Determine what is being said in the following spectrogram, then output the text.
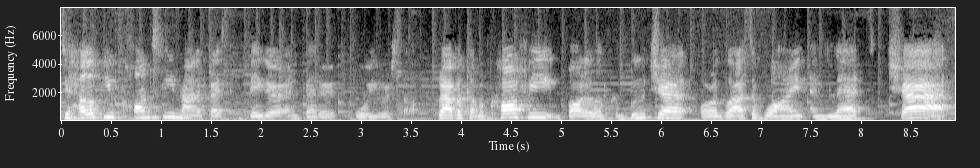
to help you constantly manifest bigger and better for yourself. Grab a cup of coffee, bottle of kombucha, or a glass of wine, and let's chat.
